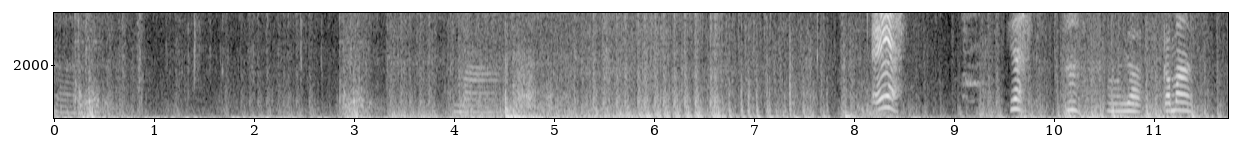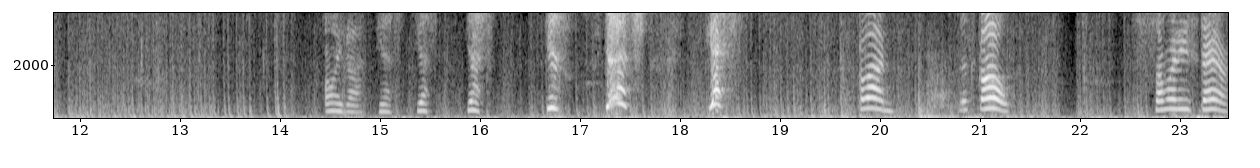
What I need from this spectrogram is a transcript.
Uh, come on. Eh! Yes! Oh my god, come on. Oh my god, yes, yes, yes, yes, yes, yes! Come on, let's go. Somebody's there.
